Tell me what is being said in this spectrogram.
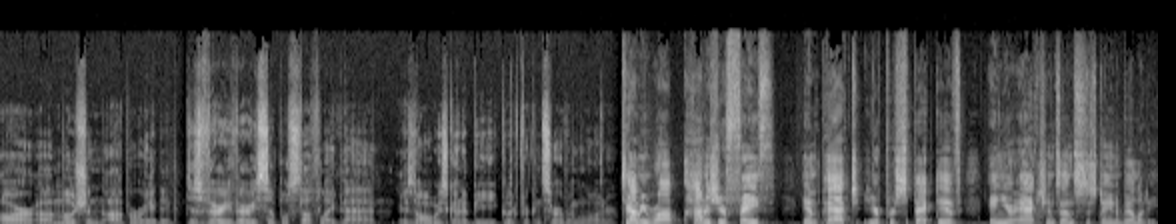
are uh, motion operated. Just very, very simple stuff like that is always going to be good for conserving water. Tell me, Rob, how does your faith impact your perspective and your actions on sustainability?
